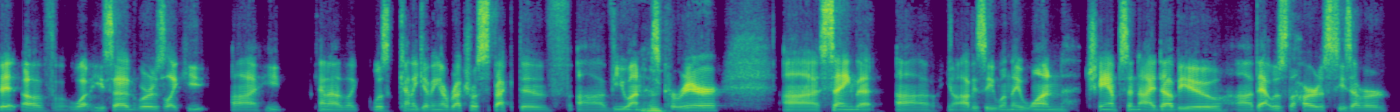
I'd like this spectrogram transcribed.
bit of what he said was like he uh, he kind of like was kind of giving a retrospective uh, view on mm-hmm. his career, uh, saying that uh, you know, obviously when they won champs in IW, uh, that was the hardest he's ever,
